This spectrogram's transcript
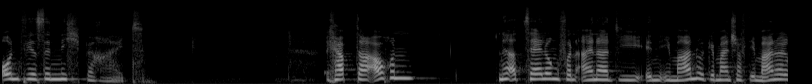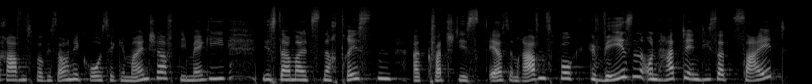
und wir sind nicht bereit. Ich habe da auch ein, eine Erzählung von einer, die in Immanuel, Gemeinschaft Immanuel Ravensburg ist auch eine große Gemeinschaft, die Maggie, die ist damals nach Dresden, äh Quatsch, die ist erst in Ravensburg gewesen und hatte in dieser Zeit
